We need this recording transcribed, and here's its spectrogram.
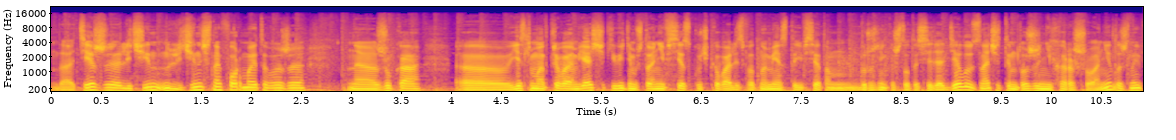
Да, те же личин, ну, личиночная форма этого же э, жука. Э, если мы открываем ящики, видим, что они все скучковались в одно место и все там дружненько что-то сидят делают, значит, им тоже нехорошо. Они должны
